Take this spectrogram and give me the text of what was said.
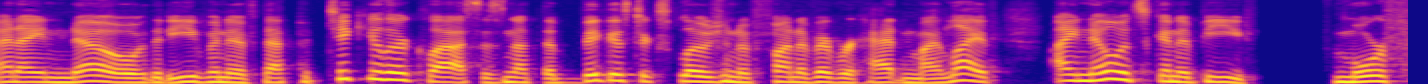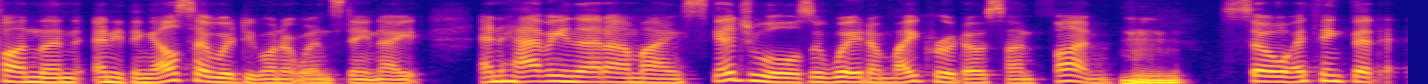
And I know that even if that particular class is not the biggest explosion of fun I've ever had in my life, I know it's going to be more fun than anything else I would do on a Wednesday night. And having that on my schedule is a way to microdose on fun. Mm. So I think that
